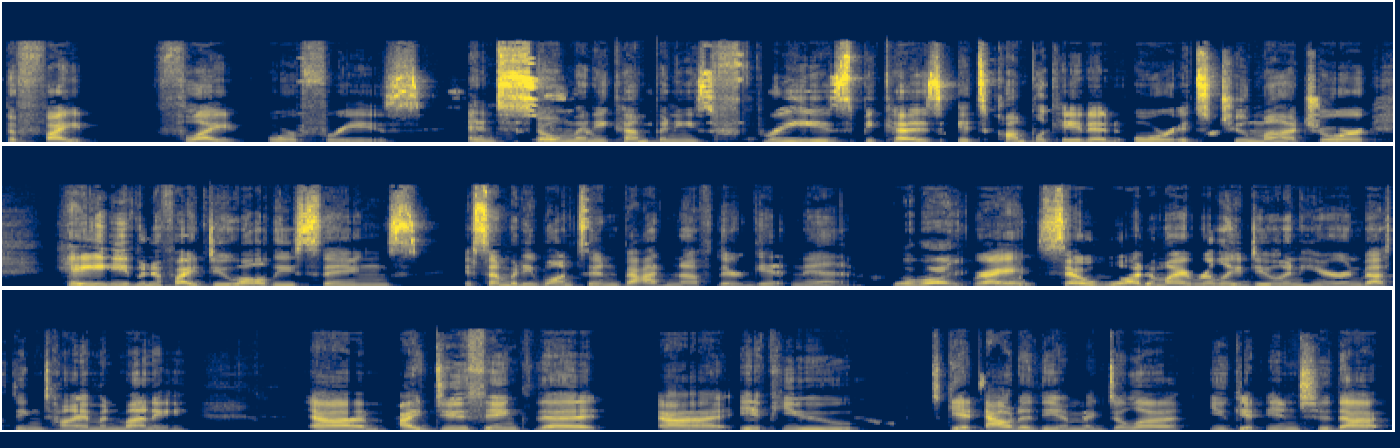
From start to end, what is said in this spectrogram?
the fight, flight, or freeze. And so many companies freeze because it's complicated or it's too much, or hey, even if I do all these things, if somebody wants in bad enough, they're getting in. They're right, right. Right. So, what am I really doing here investing time and money? Um, I do think that uh, if you get out of the amygdala, you get into that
